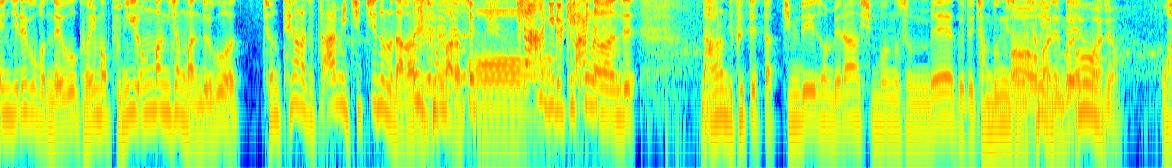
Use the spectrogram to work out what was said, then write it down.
NG 일곱 번 내고 거의 막 분위기를 엉망진창 만들고 전 태어나서 땀이 직진으로 나가는 거 처음 알았어요. 쫙 이렇게. 쫙 나가는데 나가는데 그때 딱 김대희 선배랑 신봉 선배 그리고 장동민 선배 어, 서 맞아, 있는데 맞아, 맞아. 와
